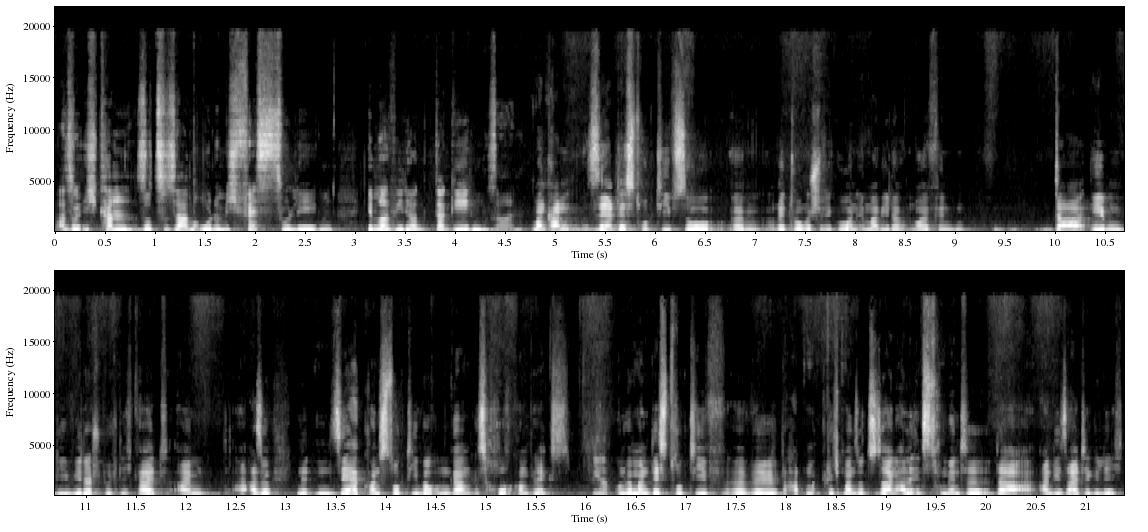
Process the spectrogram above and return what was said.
Also ich kann sozusagen, ohne mich festzulegen, immer wieder dagegen sein. Man kann sehr destruktiv so ähm, rhetorische Figuren immer wieder neu finden da eben die Widersprüchlichkeit einem, also ein sehr konstruktiver Umgang ist hochkomplex. Ja. Und wenn man destruktiv äh, will, hat man, kriegt man sozusagen alle Instrumente da an die Seite gelegt.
